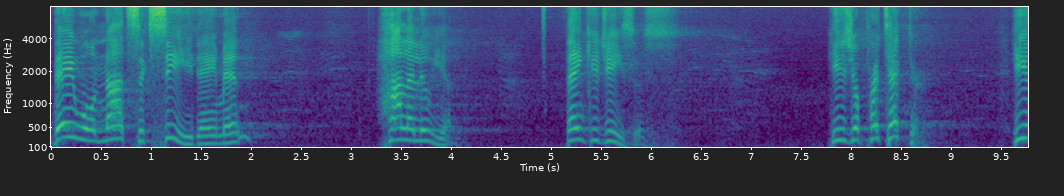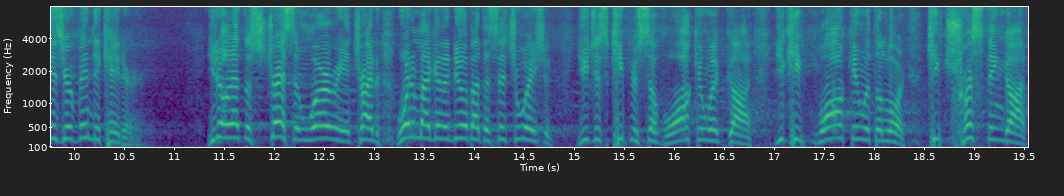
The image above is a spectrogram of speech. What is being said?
they will not succeed. Amen. Hallelujah. Thank you, Jesus. He is your protector, He is your vindicator. You don't have to stress and worry and try to, what am I going to do about the situation? You just keep yourself walking with God. You keep walking with the Lord. Keep trusting God.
